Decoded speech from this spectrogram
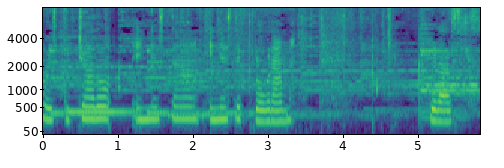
o escuchado en esta en este programa. Gracias.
